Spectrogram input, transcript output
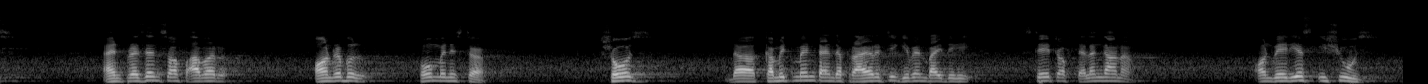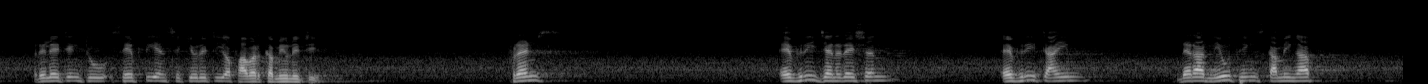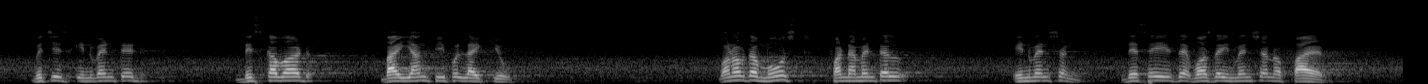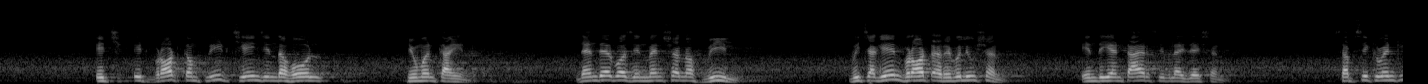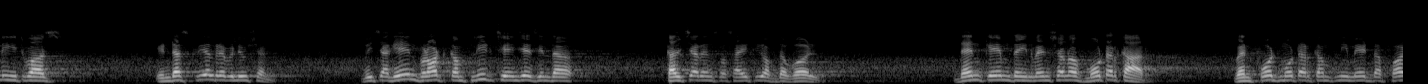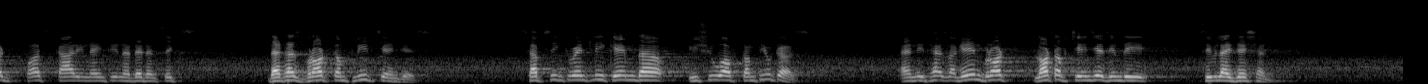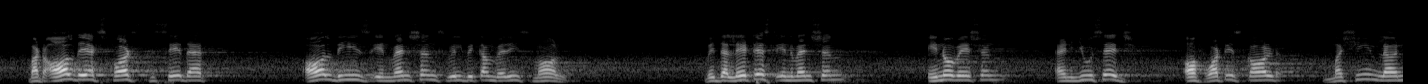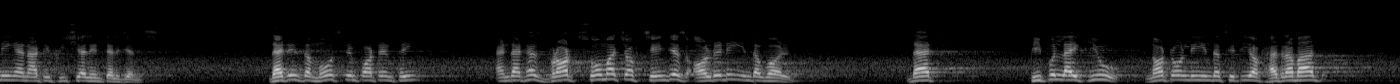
and presence of our Honorable Home Minister shows the commitment and the priority given by the state of Telangana on various issues relating to safety and security of our community. Friends, every generation, every time, there are new things coming up which is invented, discovered by young people like you. One of the most fundamental invention, they say, is that was the invention of fire. It, it brought complete change in the whole humankind. Then there was invention of wheel, which again brought a revolution in the entire civilization. Subsequently, it was industrial revolution, which again brought complete changes in the culture and society of the world. Then came the invention of motor car, when Ford Motor Company made the first, first car in 1906. That has brought complete changes. Subsequently came the issue of computers, and it has again brought lot of changes in the civilization. But all the experts say that all these inventions will become very small. With the latest invention, innovation, and usage of what is called machine learning and artificial intelligence. That is the most important thing, and that has brought so much of changes already in the world that people like you, not only in the city of Hyderabad,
